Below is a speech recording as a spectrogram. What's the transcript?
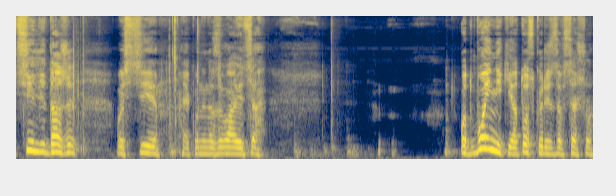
Цілі даже ось ці, як вони називаються, отбойники, а то, скоріш за все, що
